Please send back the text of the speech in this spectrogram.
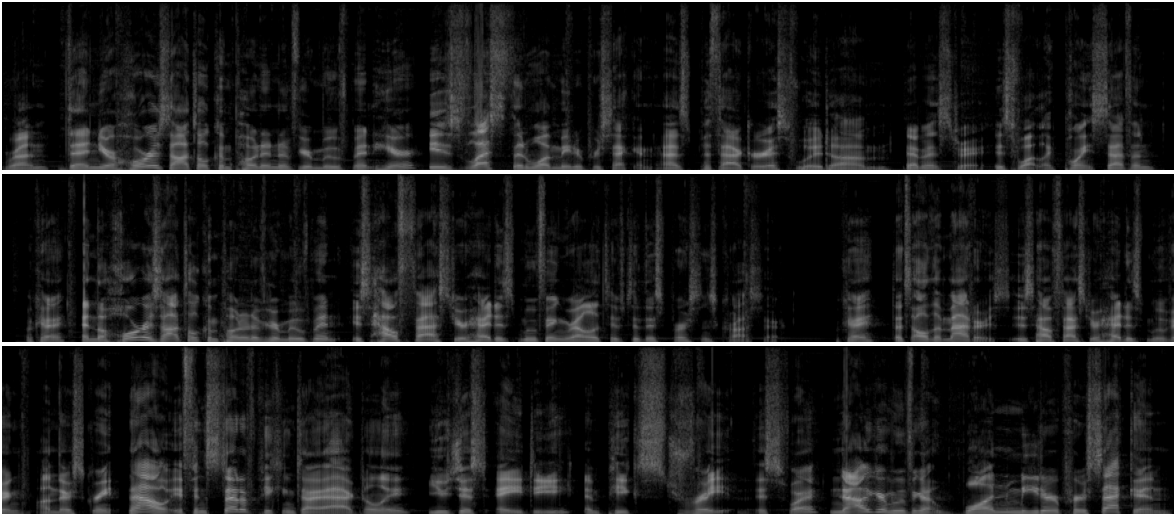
run, then your horizontal component of your movement here is less than one meter per second, as Pythagoras would um, demonstrate. Is what like 0.7? Okay, and the horizontal component of your movement is how fast your head is moving relative to this person's crosshair. Okay, that's all that matters is how fast your head is moving on their screen. Now, if instead of peeking diagonally, you just AD and peek straight this way, now you're moving at one meter per second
